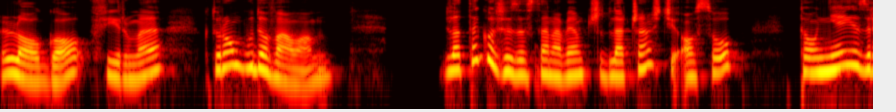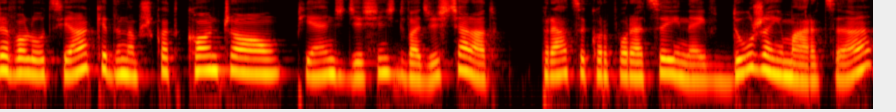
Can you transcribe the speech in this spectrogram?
logo firmy, którą budowałam. Dlatego się zastanawiam, czy dla części osób to nie jest rewolucja, kiedy na przykład kończą 5, 10, 20 lat pracy korporacyjnej w dużej marce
